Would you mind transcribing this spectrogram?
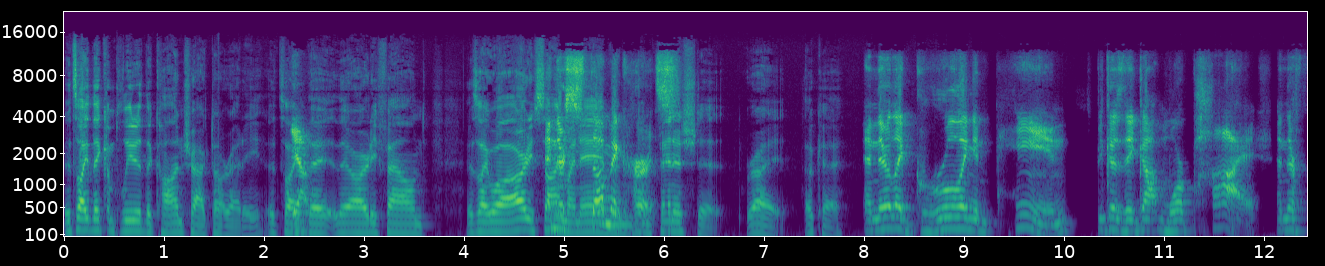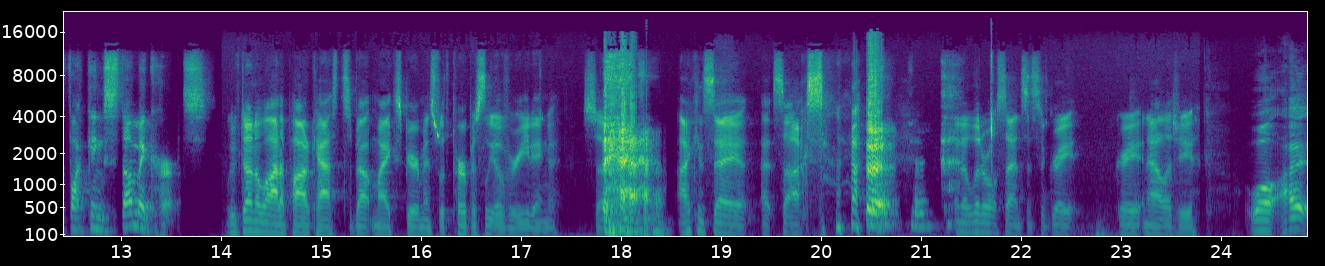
it's like they completed the contract already it's like yeah. they they already found it's like well i already signed my name and, and finished it Right. Okay. And they're like grueling in pain because they got more pie and their fucking stomach hurts. We've done a lot of podcasts about my experiments with purposely overeating. So I can say it sucks. in a literal sense, it's a great, great analogy. Well, I,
